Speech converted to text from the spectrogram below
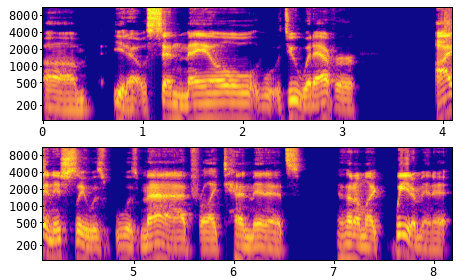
um, you know, send mail, do whatever. I initially was was mad for like ten minutes, and then I'm like, wait a minute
